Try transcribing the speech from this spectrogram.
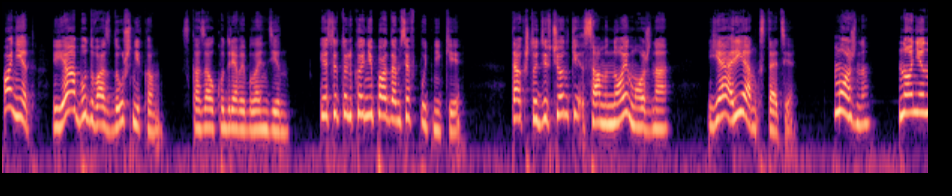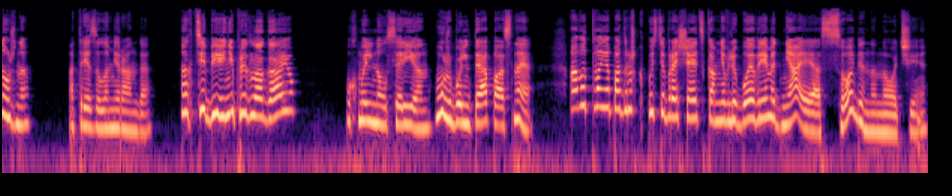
«О нет, я буду воздушником», — сказал кудрявый блондин. «Если только не подамся в путники. Так что, девчонки, со мной можно. Я Риан, кстати». «Можно, но не нужно», — отрезала Миранда. «А к тебе и не предлагаю», — ухмыльнулся Риан. «Уж больно ты опасная. А вот твоя подружка пусть обращается ко мне в любое время дня и особенно ночи».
